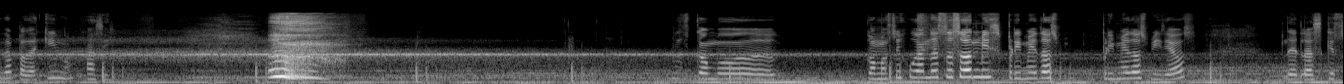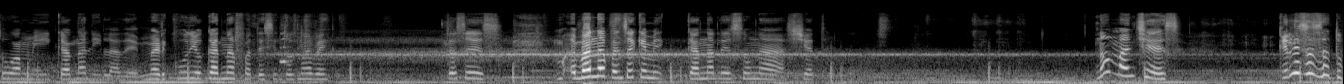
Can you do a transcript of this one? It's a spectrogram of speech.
Era para aquí, ¿no? Ah, sí. Pues como... Como estoy jugando, estos son mis primeros, primeros videos. De las que subo a mi canal y la de Mercurio Canafa 309. Entonces, van a pensar que mi canal es una shit. No manches. ¿Qué le haces a tu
